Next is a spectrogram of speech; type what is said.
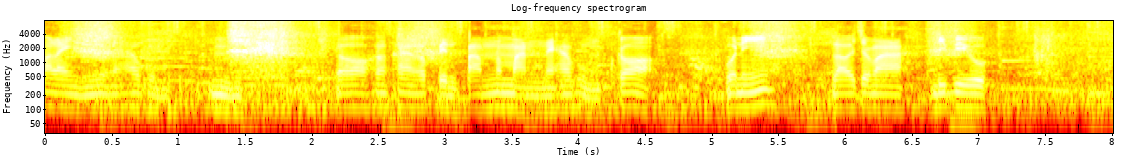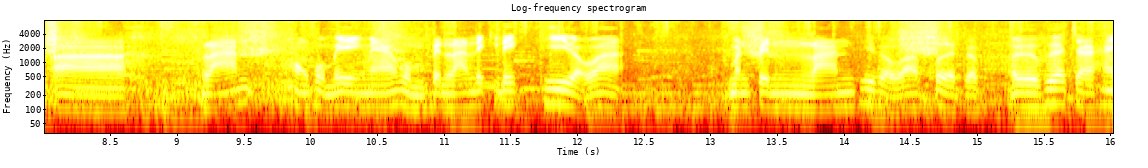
อะไรอย่างนี้นะครับผมอืมก็ข้างๆก็เป็นปั๊มน้ำมันนะครับผมก็วันนี้เราจะมารีวิวอ่าร้านของผมเองนะครับผมเป็นร้านเล็ก ๆ ที่แบบว่ามันเป็นร้านที่แบบว่าเปิดแบบเออเพื่อจะให้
